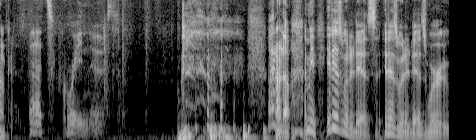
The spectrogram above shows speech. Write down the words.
Okay. That's great news. I don't know. I mean, it is what it is. It is what it is. We're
